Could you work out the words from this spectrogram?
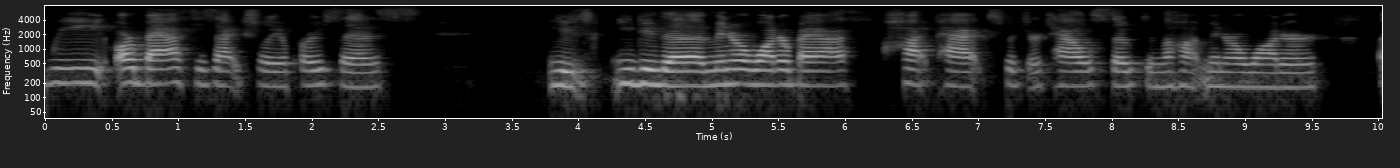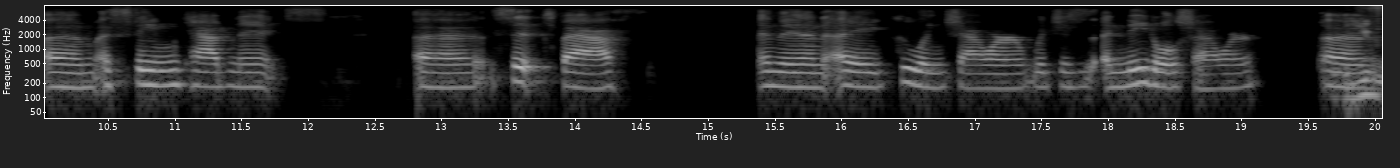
We our bath is actually a process. You you do the mineral water bath, hot packs, which are towels soaked in the hot mineral water, um, a steam cabinet, uh, sitz bath, and then a cooling shower, which is a needle shower. Um, you've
